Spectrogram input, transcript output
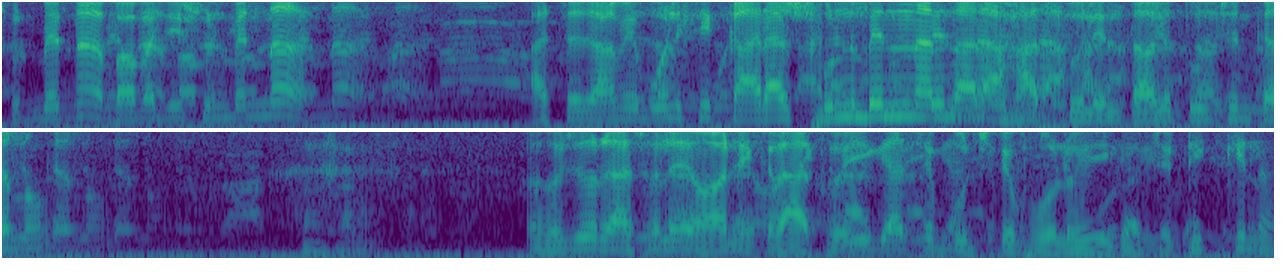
শুনবেন না? বাবাজি শুনবেন না? আচ্ছা আমি বলেছি কারা শুনবেন না তারা হাত তোলেন। তাহলে তুলছেন কেন? হুজুর আসলে অনেক রাত হয়ে গেছে বুঝতে ভুল হয়ে গেছে। ঠিক কি না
